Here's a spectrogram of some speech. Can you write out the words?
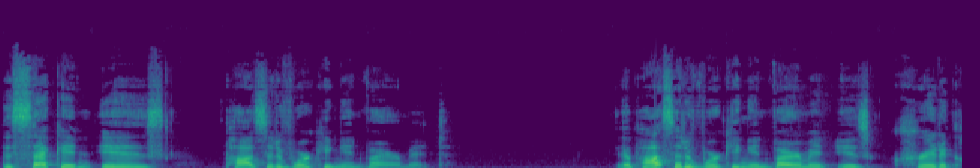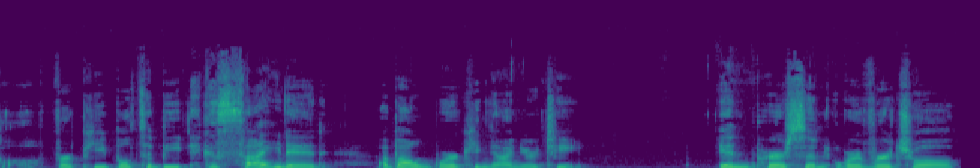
The second is positive working environment. A positive working environment is critical for people to be excited about working on your team. In person or virtual,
